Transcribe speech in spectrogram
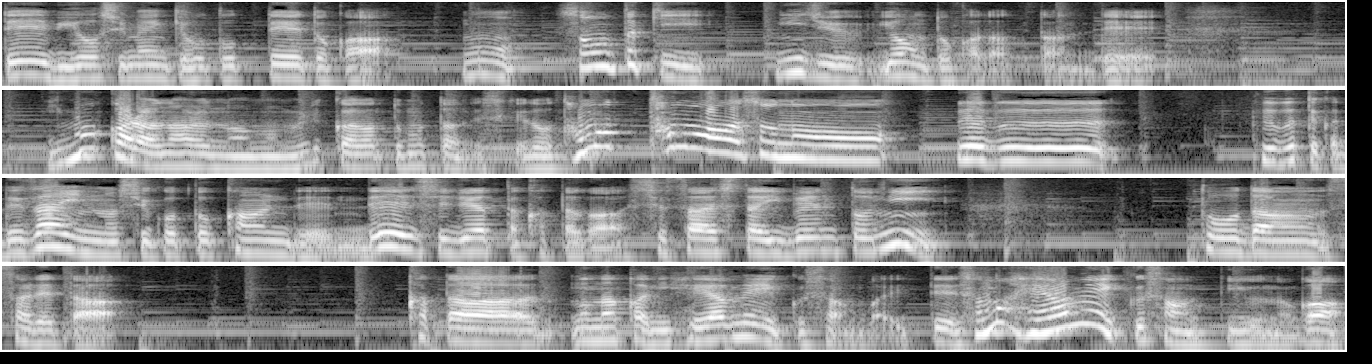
て美容師免許を取ってとかもうその時24とかだったんで今からなるのはもう無理かなと思ったんですけどたまたまそのウェブウェブっていうかデザインの仕事関連で知り合った方が主催したイベントに登壇された方の中にヘアメイクさんがいてそのヘアメイクさんっていうのが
